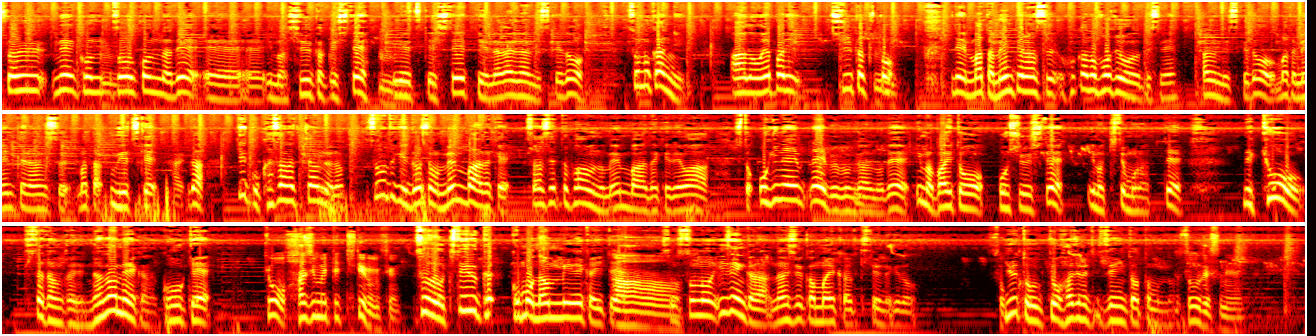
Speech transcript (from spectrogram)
そういうね、こん、うんそうこんなで、えー、今収穫して、うん植え付けしてっていう流れなんですけど、その間に、あの、やっぱり収穫と、で、またメンテナンス、他の補助ですね、あるんですけど、またメンテナンス、また植え付けが結構重なっちゃうんだよな。その時にどうしてもメンバーだけ、サンセットファームのメンバーだけでは、ちょっと補えない部分があるので、今バイトを募集して、今来てもらって、で、今日来た段階で7名かな、合計。今日初めて来てるんですよ。そうそう、来てる子も何名かいて、あそうその以前から何週間前から来てるんだけど、あ。言うと今日初めて全員と会ったもんな。そうですね。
